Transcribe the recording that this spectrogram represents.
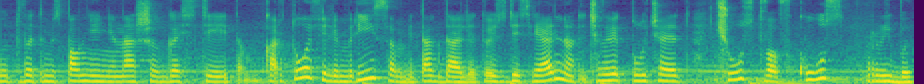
вот в этом исполнении наших гостей там картофелем, рисом и так далее. То есть здесь реально человек получает чувство, вкус рыбы.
